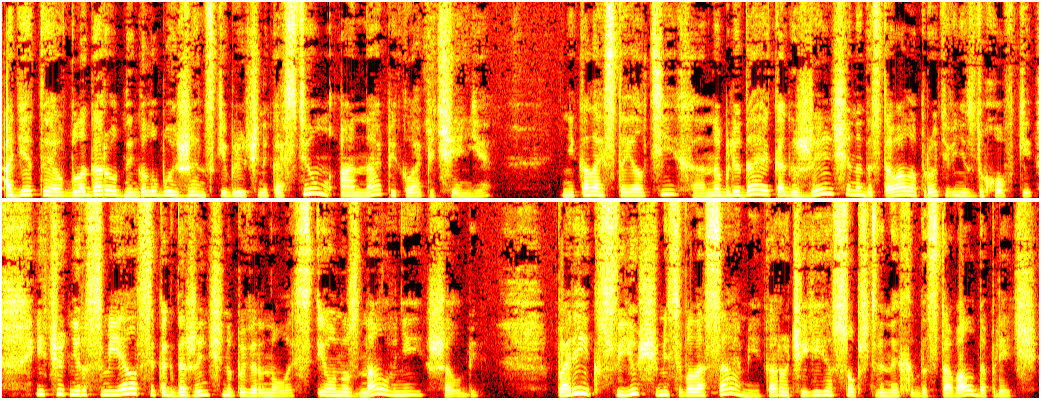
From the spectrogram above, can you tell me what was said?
Одетая в благородный голубой женский брючный костюм, она пекла печенье. Николай стоял тихо, наблюдая, как женщина доставала противень из духовки, и чуть не рассмеялся, когда женщина повернулась, и он узнал в ней Шелби. Парик с вьющимися волосами, короче, ее собственных, доставал до плеч.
